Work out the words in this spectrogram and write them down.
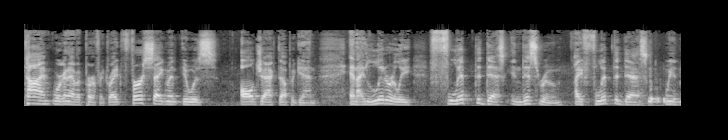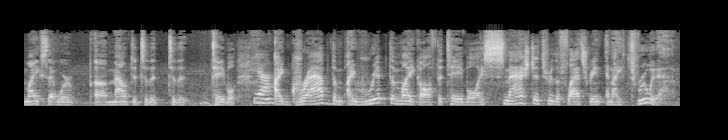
time we're gonna have it perfect, right? First segment, it was all jacked up again, and I literally flipped the desk in this room. I flipped the desk. We had mics that were uh, mounted to the to the table. Yeah. I grabbed them. I ripped the mic off the table. I smashed it through the flat screen, and I threw it at him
